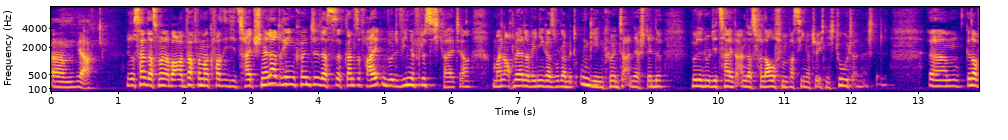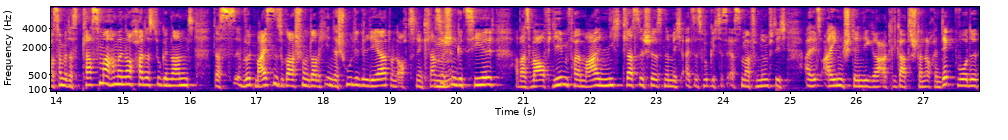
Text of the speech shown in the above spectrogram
Ähm, ja, Interessant, dass man aber einfach, wenn man quasi die Zeit schneller drehen könnte, dass das ganze verhalten würde wie eine Flüssigkeit, ja. Und man auch mehr oder weniger so damit umgehen könnte an der Stelle, würde nur die Zeit anders verlaufen, was sie natürlich nicht tut an der Stelle. Ähm, genau, was haben wir? Das Plasma haben wir noch, hattest du genannt. Das wird meistens sogar schon, glaube ich, in der Schule gelehrt und auch zu den klassischen mhm. gezählt. Aber es war auf jeden Fall mal nicht klassisches, nämlich als es wirklich das erste Mal vernünftig als eigenständiger Aggregatzustand auch entdeckt wurde.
